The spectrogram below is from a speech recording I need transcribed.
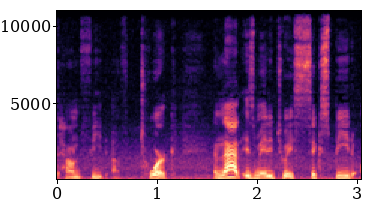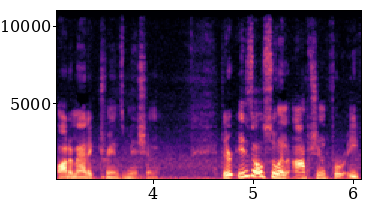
pound-feet of torque. And that is mated to a six-speed automatic transmission. There is also an option for a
